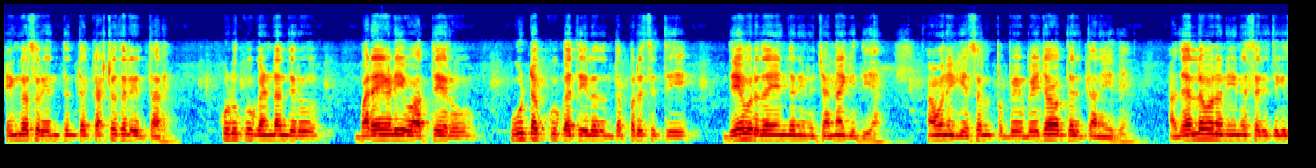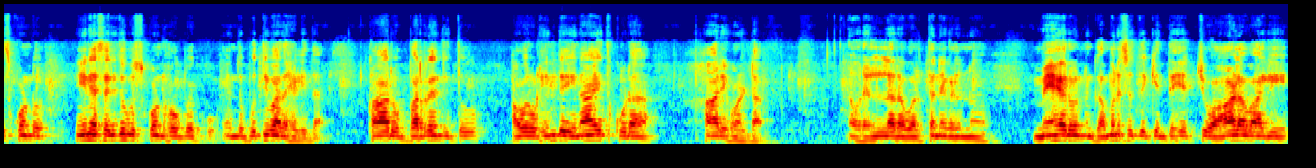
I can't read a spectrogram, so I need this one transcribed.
ಹೆಂಗಸರು ಎಂತೆಂಥ ಕಷ್ಟದಲ್ಲಿ ಇರ್ತಾರೆ. ಕುಡುಕು ಗಂಡಂದಿರು, ಬರೆ ಎಳೆಯುವ ಅತ್ತೆಯರು, ಊಟಕ್ಕೂ ಗತಿ ಇಲ್ಲದಂಥ ಪರಿಸ್ಥಿತಿ. ದೇವರ ದಯೆಯಿಂದ ನೀನು ಚೆನ್ನಾಗಿದ್ದೀಯ? ಅವನಿಗೆ ಸ್ವಲ್ಪ ಬೇ ಬೇಜವಾಬ್ದಾರಿತನ ಇದೆ. ಅದೆಲ್ಲವನ್ನು ನೀನೇ ಸರಿ ತೆಗೆಸಿಕೊಂಡು, ನೀನೇ ಸರಿದೂಗಿಸ್ಕೊಂಡು ಹೋಗಬೇಕು ಎಂದು ಬುದ್ಧಿವಾದ ಹೇಳಿದ. ಕಾರು ಬರ್ರೆಂದಿತು ಅವರ ಹಿಂದೆ ಇನಾಯಿತು ಕೂಡ ಹಾರಿ ಹೊರಟ. ಅವರೆಲ್ಲರ ವರ್ತನೆಗಳನ್ನು ಮೆಹರೂನ್ ಗಮನಿಸಿದ್ದಕ್ಕಿಂತ ಹೆಚ್ಚು ಆಳವಾಗಿ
